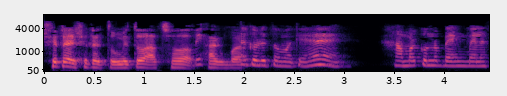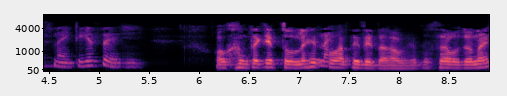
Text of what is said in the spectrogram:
সেটাই সেটাই। তুমি তো আছো থাকবা। আমি করি তোমাকে হ্যাঁ। আমার কোনো ব্যাংক ব্যালেন্স নাই ঠিক আছে? ওখান থেকে তুলে তোমাকে দিতে হবে বুঝতে বুঝো নাই?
